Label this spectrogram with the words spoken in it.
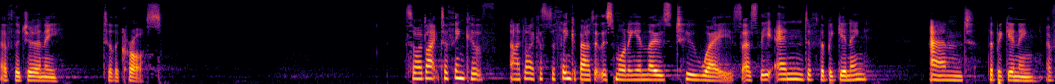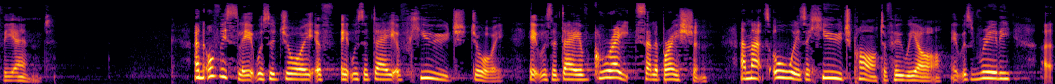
of the journey to the cross. So I'd like to think of, I'd like us to think about it this morning in those two ways, as the end of the beginning and the beginning of the end. And obviously it was a joy of, it was a day of huge joy. It was a day of great celebration. And that's always a huge part of who we are. It was really a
